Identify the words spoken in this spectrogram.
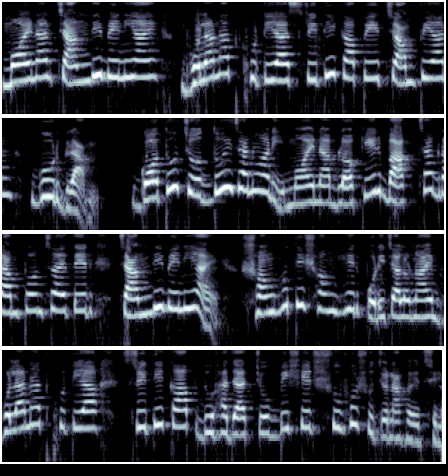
ময়নার চান্দি বেনিয়ায় ভোলানাথ খুটিয়া স্মৃতি কাপে চ্যাম্পিয়ন গুড়গ্রাম গত চোদ্দই জানুয়ারি ময়না ব্লকের বাগচা গ্রাম পঞ্চায়েতের চান্দি বেনিয়ায় সংহতি সংঘের পরিচালনায় ভোলানাথ খুটিয়া স্মৃতি কাপ দু হাজার চব্বিশের শুভ সূচনা হয়েছিল।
